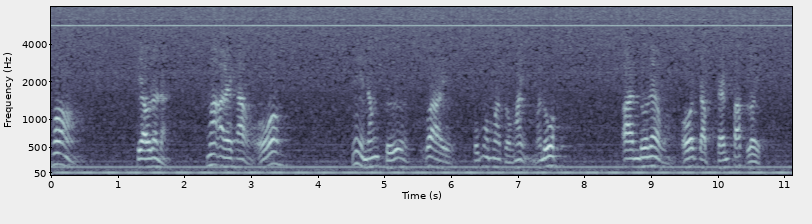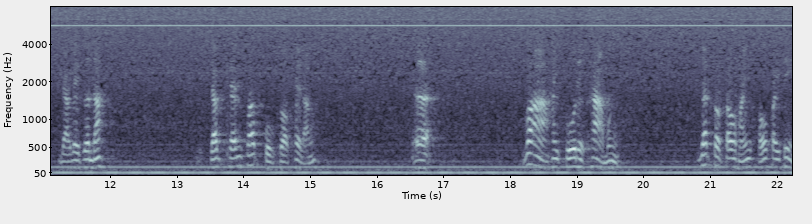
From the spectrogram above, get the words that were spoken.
พ่อเดียวนั่นน่ะมาอะไรเท่าโอ้นี่หนังสือว่าผมเอามาส่งให้ มาดู อ่านดูแล้ว โอ้จับแขนปั๊บเลย อยากได้เกินนะ จับแขนปั๊บปลูกศอกให้หลัง เออ ว่าให้ครูได้ฆ่ามึงยัดต่อเตาไหเขาไปทิ้ง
